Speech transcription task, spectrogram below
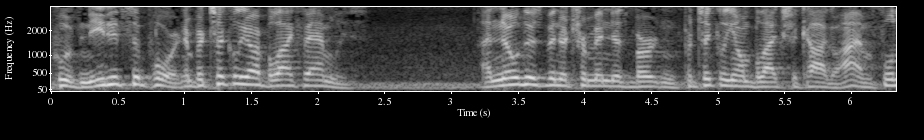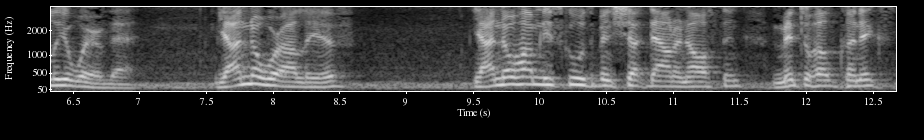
who have needed support, and particularly our black families, I know there's been a tremendous burden, particularly on black Chicago. I am fully aware of that. Y'all know where I live. Y'all know how many schools have been shut down in Austin, mental health clinics.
